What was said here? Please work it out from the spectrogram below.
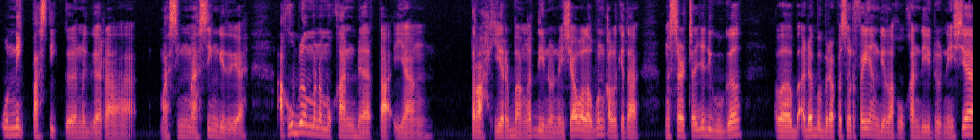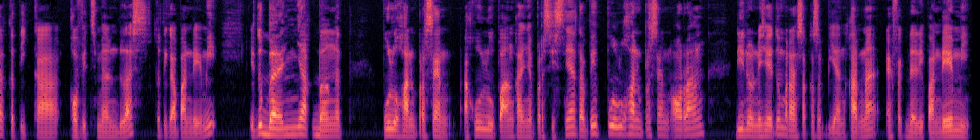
unik pasti ke negara masing-masing gitu ya. Aku belum menemukan data yang terakhir banget di Indonesia walaupun kalau kita nge-search aja di Google ada beberapa survei yang dilakukan di Indonesia ketika COVID-19, ketika pandemi itu banyak banget puluhan persen. Aku lupa angkanya persisnya tapi puluhan persen orang di Indonesia itu merasa kesepian karena efek dari pandemi.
